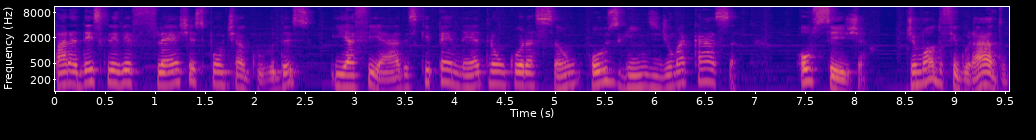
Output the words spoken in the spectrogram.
para descrever flechas pontiagudas e afiadas que penetram o coração ou os rins de uma caça. Ou seja, de modo figurado,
